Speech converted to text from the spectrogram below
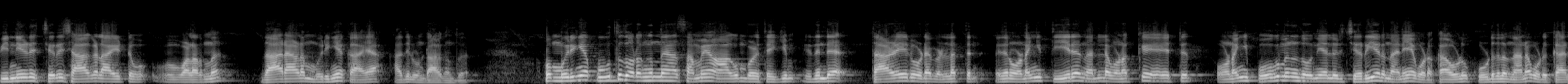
പിന്നീട് ചെറു ശാഖകളായിട്ട് വളർന്ന് ധാരാളം മുരിങ്ങക്കായ അതിലുണ്ടാകുന്നത്. അപ്പോൾ മുരിങ്ങ പൂത്ത് തുടങ്ങുന്ന ആ സമയം ആകുമ്പോഴത്തേക്കും ഇതിന്റെ താഴെയിലൂടെ വെള്ളത്തിന് ഇതിന് ഉണങ്ങി തീരെ നല്ല ഉണക്കേറ്റ് ഉണങ്ങി പോകുമെന്ന് തോന്നിയാൽ ഒരു ചെറിയൊരു നനയെ കൊടുക്കാവുള്ളൂ കൂടുതൽ നന കൊടുക്കാൻ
